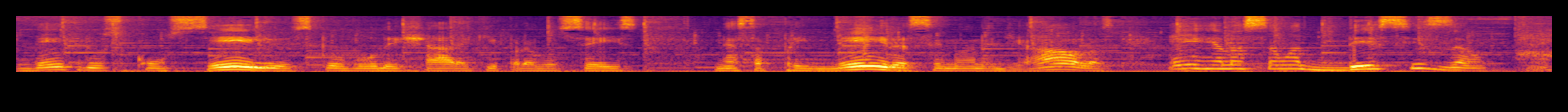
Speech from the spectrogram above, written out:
dentre os conselhos que eu vou deixar aqui para vocês nessa primeira semana de aulas, é em relação à decisão. Né?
